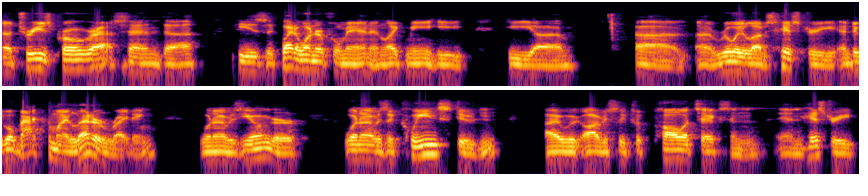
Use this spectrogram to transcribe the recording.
uh, tree's progress. And he's quite a wonderful man, and like me, he he um, uh, uh, really loves history. And to go back to my letter writing, when I was younger, when I was a Queen student, I would obviously took politics and and history,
